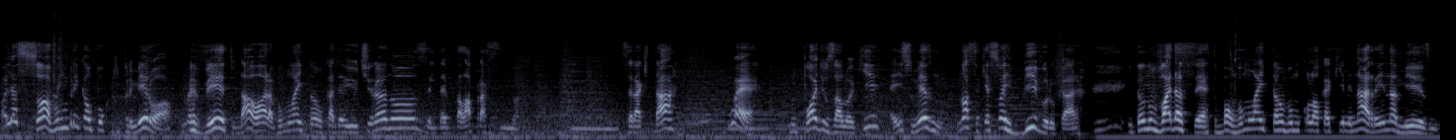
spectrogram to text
Olha só, vamos brincar um pouco aqui primeiro, ó. Um evento, da hora. Vamos lá então. Cadê o Tiranos? Ele deve estar tá lá pra cima. Hum, será que tá? Ué, não pode usá-lo aqui? É isso mesmo? Nossa, aqui é só herbívoro, cara. Então não vai dar certo. Bom, vamos lá então. Vamos colocar aqui ele na arena mesmo.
